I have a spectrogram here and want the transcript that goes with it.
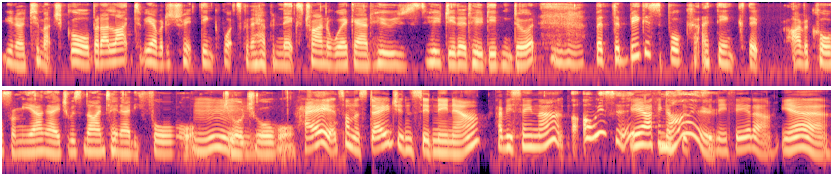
you know, too much gore, but I like to be able to tr- think what's going to happen next, trying to work out who's who did it, who didn't do it. Mm-hmm. But the biggest book I think that I recall from a young age was 1984, mm. George Orwell. Hey, it's on the stage in Sydney now. Have you seen that? Oh, is it? Yeah, I think no. it's at Sydney Theatre. Yeah.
